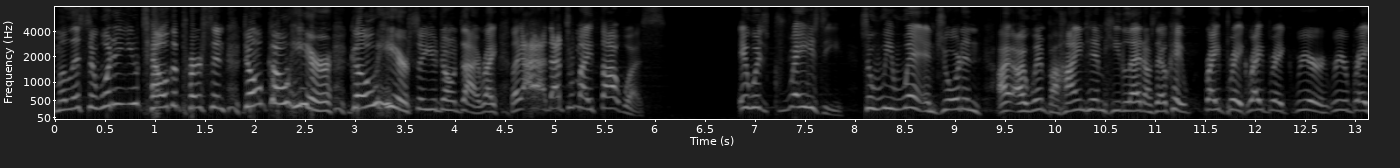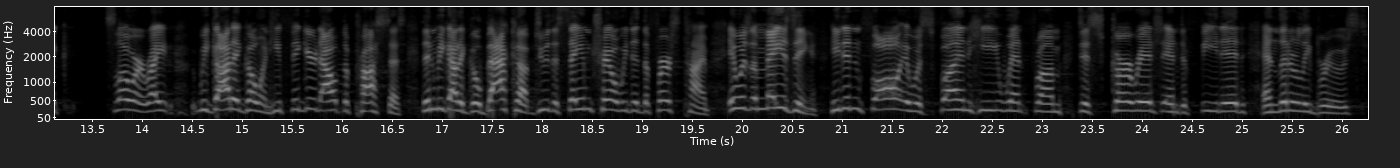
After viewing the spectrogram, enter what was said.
Melissa, wouldn't you tell the person, don't go here, go here so you don't die, right? Like, I, that's what my thought was. It was crazy. So we went, and Jordan, I, I, went behind him. He led. I was like, okay, right brake, right brake, rear, rear brake, slower, right? We got it going. He figured out the process. Then we got to go back up, do the same trail we did the first time. It was amazing. He didn't fall. It was fun. He went from discouraged and defeated and literally bruised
